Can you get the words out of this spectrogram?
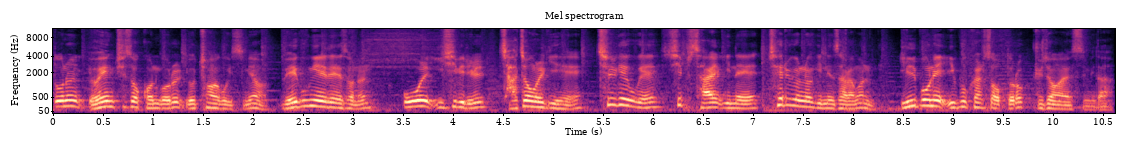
또는 여행 취소 권고를 요청하고 있으며 외국인에 대해서는 5월 21일 자정을 기해 7개국에 14일 이내에 체류 경력이 있는 사람은 일본에 입국할 수 없도록 규정하였습니다.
